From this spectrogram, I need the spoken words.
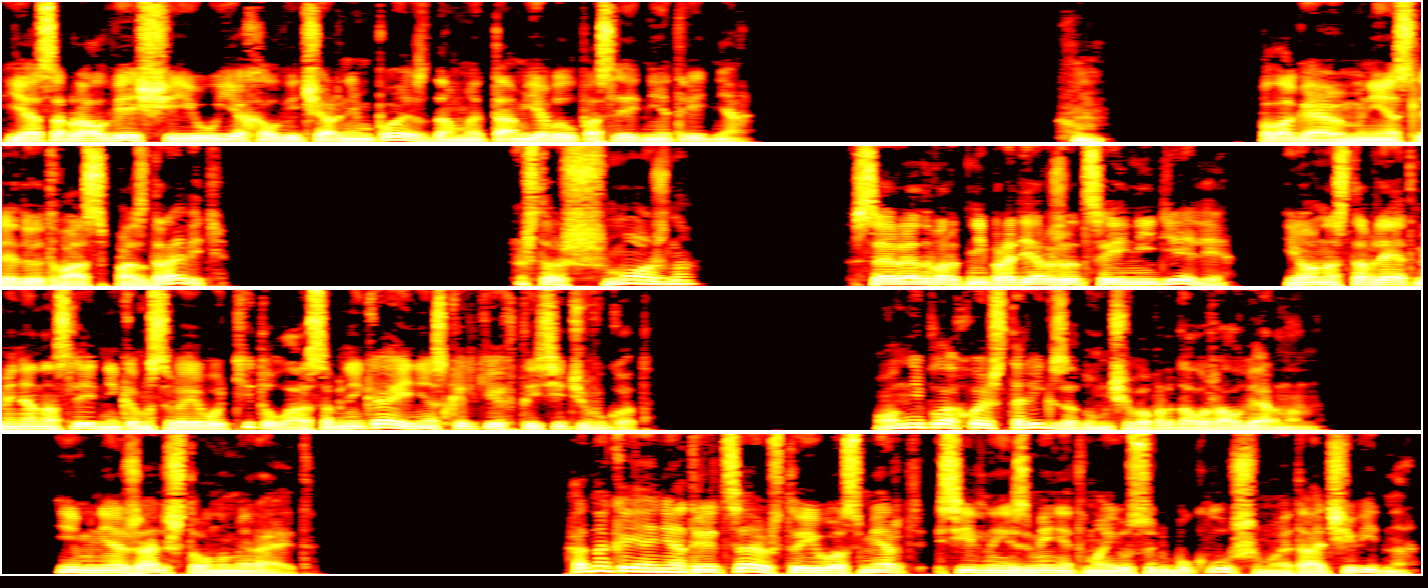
Я собрал вещи и уехал вечерним поездом, и там я был последние три дня. Хм, полагаю, мне следует вас поздравить? Что ж, можно. Сэр Эдвард не продержится и недели, и он оставляет меня наследником своего титула, особняка и нескольких тысяч в год. Он неплохой старик, задумчиво продолжал Вернон. И мне жаль, что он умирает. Однако я не отрицаю, что его смерть сильно изменит мою судьбу к лучшему, это очевидно.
